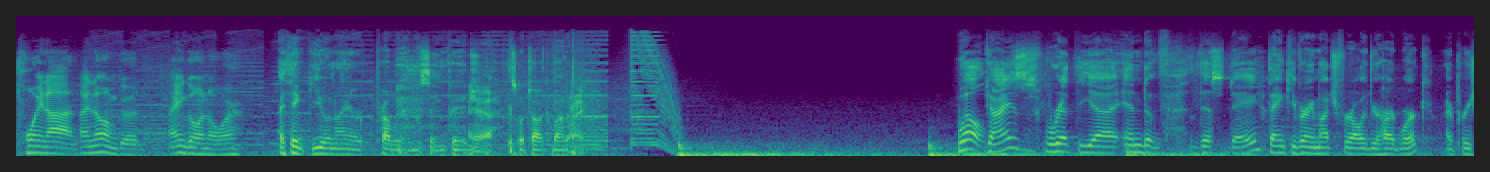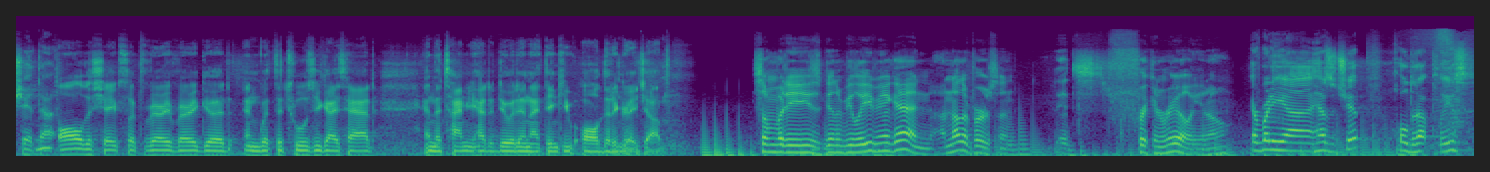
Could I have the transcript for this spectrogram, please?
point on. I know I'm good. I ain't going nowhere. I think you and I are probably on the same page. Yeah. Let's go talk about it. Right. Well, guys, we're at the uh, end of this day. Thank you very much for all of your hard work. I appreciate that. All the shapes looked very, very good, and with the tools you guys had and the time you had to do it in, I think you all did a great job. Somebody's gonna be leaving again. Another person. It's freaking real, you know? Everybody uh, has a chip. Hold it up, please.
